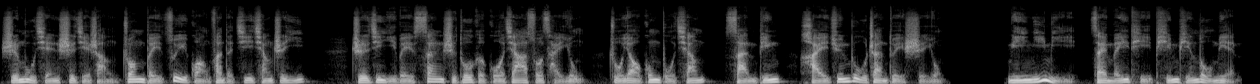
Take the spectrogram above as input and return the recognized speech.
是目前世界上装备最广泛的机枪之一，至今已为三十多个国家所采用。主要供步枪、伞兵、海军陆战队使用。米尼米在媒体频频露面，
